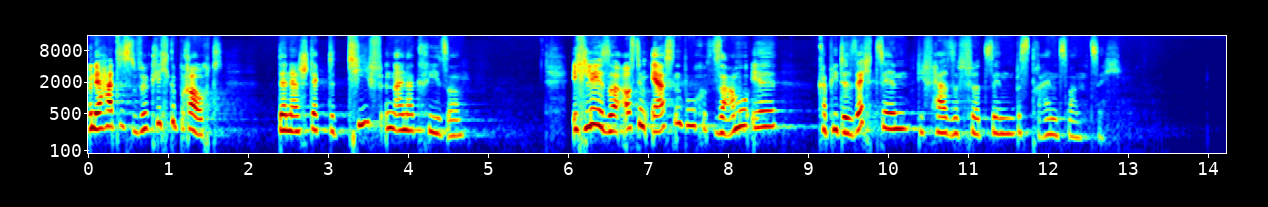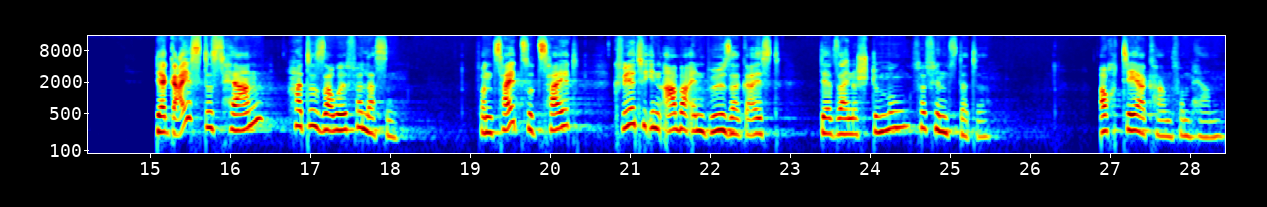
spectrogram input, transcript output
Und er hat es wirklich gebraucht, denn er steckte tief in einer Krise. Ich lese aus dem ersten Buch Samuel, Kapitel 16, die Verse 14 bis 23. Der Geist des Herrn hatte Saul verlassen. Von Zeit zu Zeit quälte ihn aber ein böser Geist, der seine Stimmung verfinsterte. Auch der kam vom Herrn.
